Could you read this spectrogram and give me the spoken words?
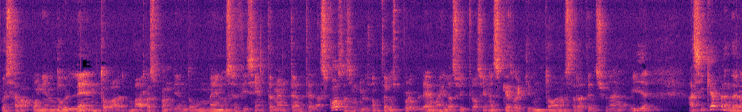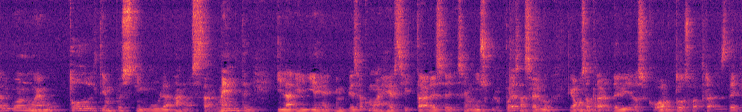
pues se va poniendo lento, va, va, respondiendo menos eficientemente ante las cosas, incluso ante los problemas y las situaciones que requieren toda nuestra atención en la vida. Así que aprender algo nuevo todo el tiempo estimula a nuestra mente y, la, y, empieza como a ejercitar ese, ese, músculo. Puedes hacerlo, digamos, a través de videos cortos o a través de,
